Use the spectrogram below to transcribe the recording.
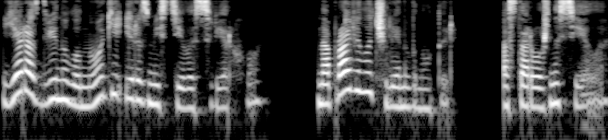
Я раздвинула ноги и разместилась сверху. Направила член внутрь. Осторожно села.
